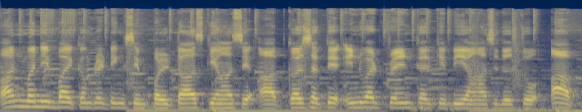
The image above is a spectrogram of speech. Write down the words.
Earn money by completing simple task यहाँ से आप कर सकते हो। इन्वर्ट फ्रेंड करके भी यहाँ से दोस्तों, आप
